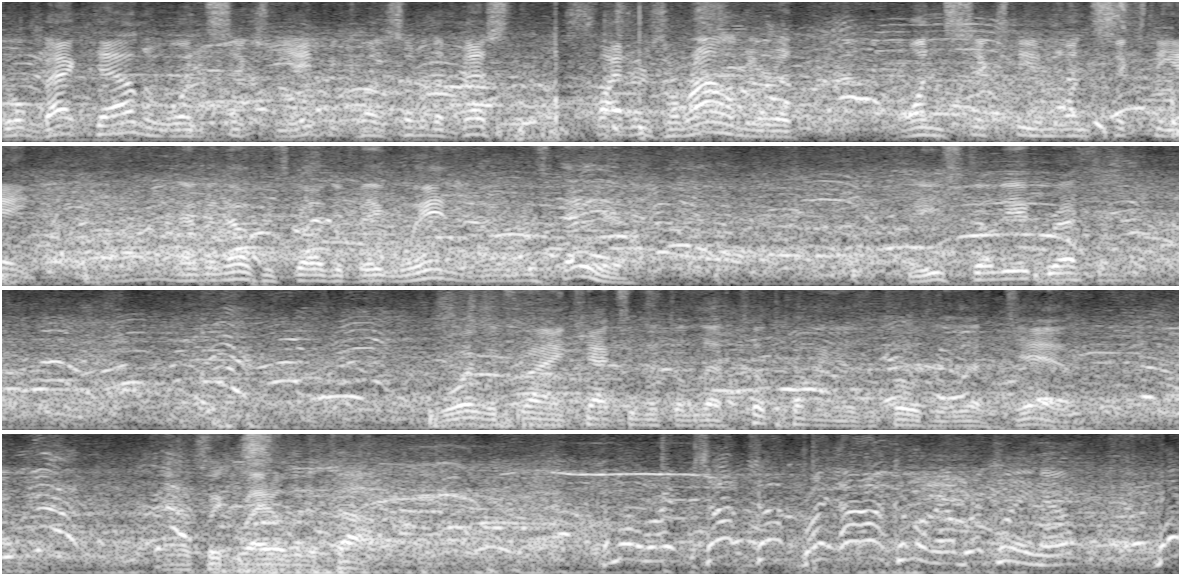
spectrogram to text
go back down to 168 because some of the best fighters around are at 160 and 168. Never know if he scores a big win, you want to stay here. But he's still the aggressor. Roy will try and catch him with the left hook coming as opposed to the left jab. And a quick right over the top. Come on, right. Stop, stop. Right. Ah, come on now, break clean now. What?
